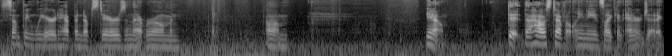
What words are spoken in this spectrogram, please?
something weird happened upstairs in that room and um you know, the the house definitely needs like an energetic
